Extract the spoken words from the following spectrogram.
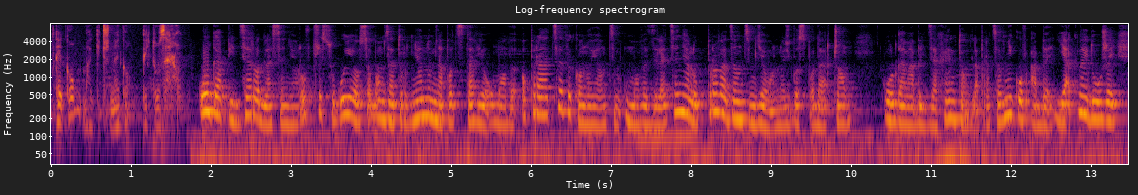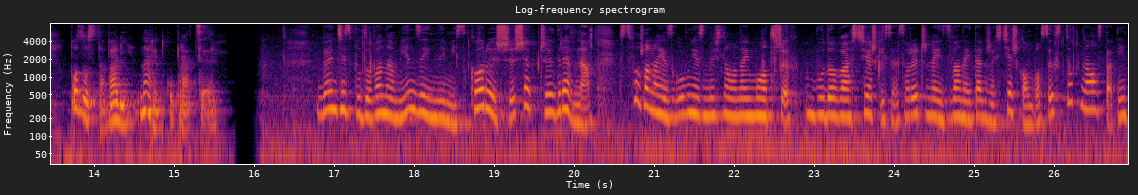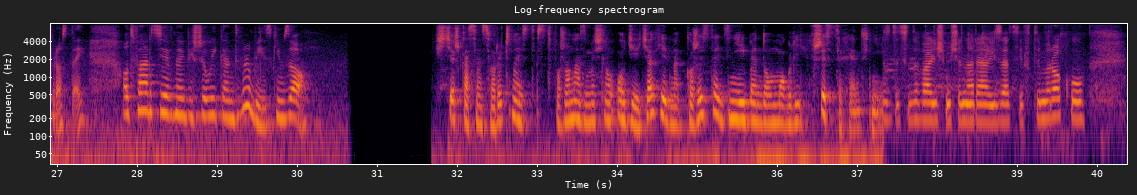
tego magicznego PIT-u 0. Ulga PIT-0 dla seniorów przysługuje osobom zatrudnionym na podstawie umowy o pracę, wykonującym umowę zlecenia lub prowadzącym działalność gospodarczą. Ulga ma być zachętą dla pracowników, aby jak najdłużej pozostawali na rynku pracy. Będzie zbudowana m.in. z kory, szyszek czy drewna. Stworzona jest głównie z myślą o najmłodszych. Budowa ścieżki sensorycznej, zwanej także ścieżką bosych stóp na ostatniej prostej. Otwarcie w najbliższy weekend w lubińskim zoo. Ścieżka sensoryczna jest stworzona z myślą o dzieciach, jednak korzystać z niej będą mogli wszyscy chętni. Zdecydowaliśmy się na realizację w tym roku.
